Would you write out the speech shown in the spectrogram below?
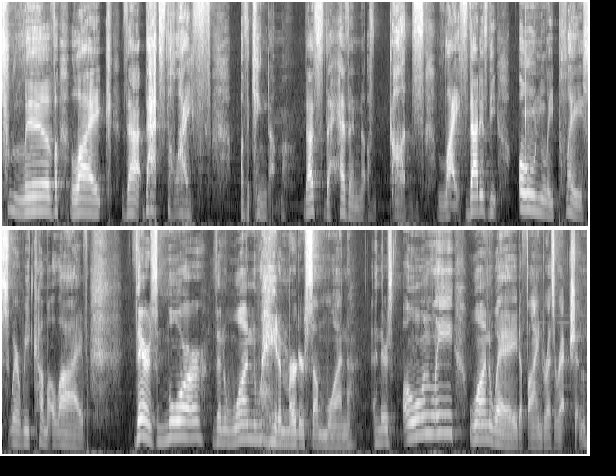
to live like that. That's the life of the kingdom. That's the heaven of God's life. That is the only place where we come alive. There's more than one way to murder someone, and there's only one way to find resurrection,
